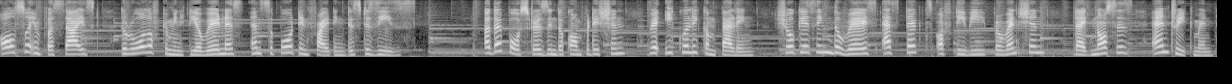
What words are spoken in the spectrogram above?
also emphasized the role of community awareness and support in fighting this disease. Other posters in the competition were equally compelling, showcasing the various aspects of TB prevention, diagnosis, and treatment.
